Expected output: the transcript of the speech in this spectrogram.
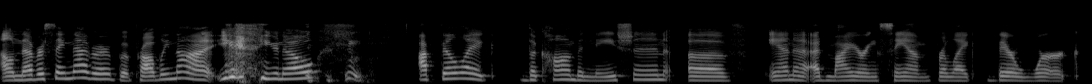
I'll never say never, but probably not." You you know? I feel like the combination of Anna admiring Sam for like their work,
